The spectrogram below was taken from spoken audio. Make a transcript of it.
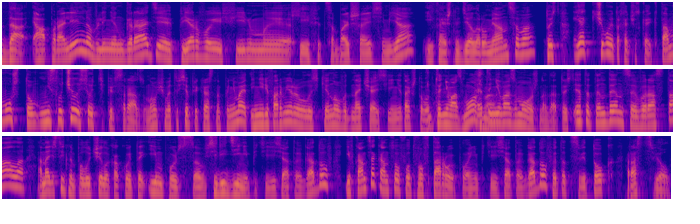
Да, а параллельно в Ленинграде первые фильмы Хейфица «Большая семья» и, конечно, «Дело Румянцева». То есть я к чему это хочу сказать? К тому, что не случилось вот теперь сразу. Ну, в общем, это все прекрасно понимают. И не реформировалось кино в одночасье. И не так, что вот... Это невозможно. Это невозможно, да. То есть эта тенденция вырастала, она действительно получила какой-то импульс в середине 50-х годов, и в конце концов вот во второй половине 50-х годов этот цветок расцвел.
